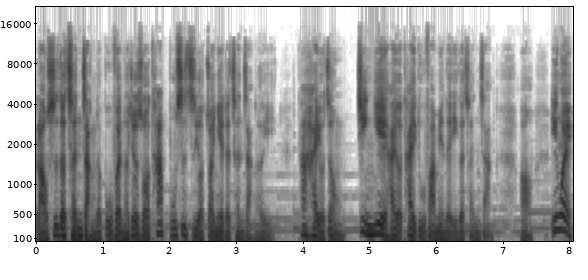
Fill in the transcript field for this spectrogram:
老师的成长的部分呢，就是说他不是只有专业的成长而已，他还有这种敬业还有态度方面的一个成长哦。因为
